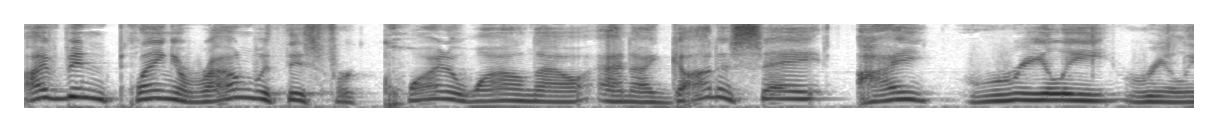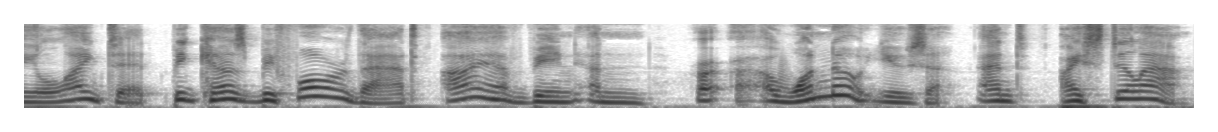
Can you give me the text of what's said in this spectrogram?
I've been playing around with this for quite a while now, and I gotta say, I really, really liked it because before that, I have been an a OneNote user, and I still am.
